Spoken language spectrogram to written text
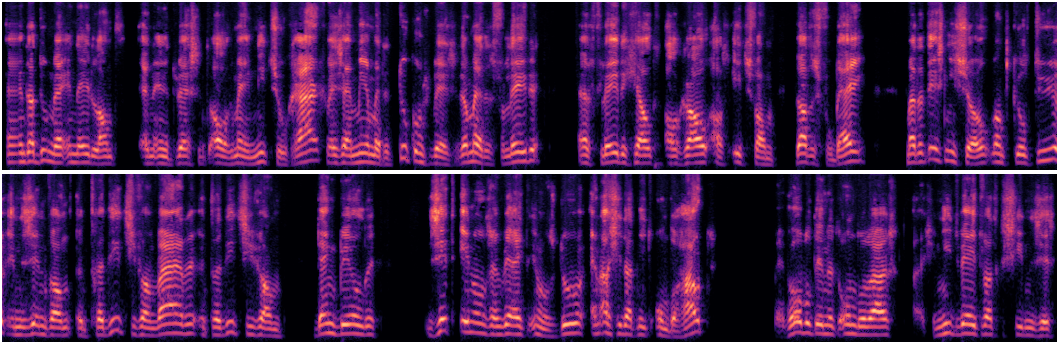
En dat doen wij in Nederland en in het Westen in het algemeen niet zo graag. Wij zijn meer met de toekomst bezig dan met het verleden. En het verleden geldt al gauw als iets van dat is voorbij. Maar dat is niet zo, want cultuur in de zin van een traditie van waarden, een traditie van denkbeelden, zit in ons en werkt in ons door. En als je dat niet onderhoudt, bijvoorbeeld in het onderwijs, als je niet weet wat geschiedenis is,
